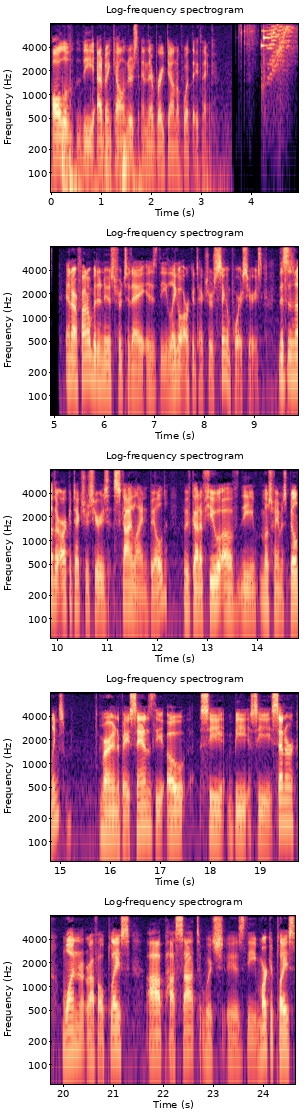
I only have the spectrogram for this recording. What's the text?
all of the advent calendars and their breakdown of what they think. And our final bit of news for today is the LEGO Architecture Singapore series. This is another Architecture series Skyline build. We've got a few of the most famous buildings Marina Bay Sands, the OCBC Center, One Raffles Place, Lau Pa Sat, which is the marketplace,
